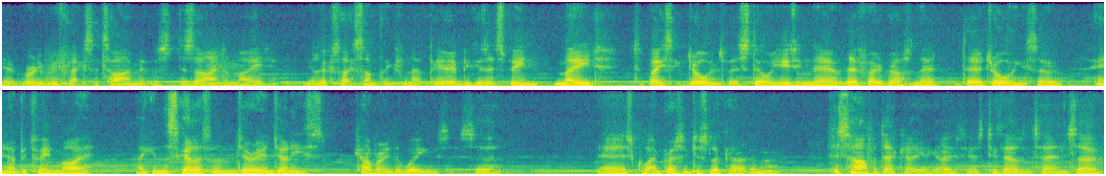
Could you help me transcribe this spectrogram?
it really reflects the time it was designed and made. It looks like something from that period because it's been made to basic drawings, but it's still using their, their photographs and their, their drawings. So, you know, between my making the skeleton, Jerry and Jenny's covering the wings, it's, uh, yeah, it's quite impressive just look at it, isn't it? It's half a decade ago, it's 2010, so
